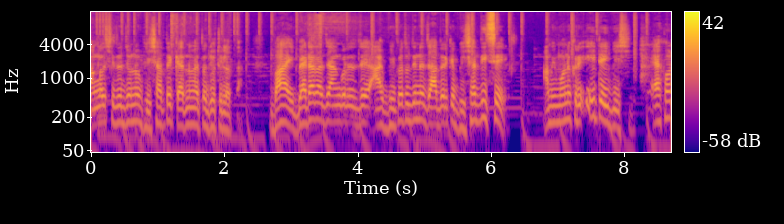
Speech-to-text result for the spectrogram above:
বাংলাদেশিদের জন্য ভিসাতে কেন এত জটিলতা? ভাই, বেটারা যে আঙ্গুরের যে বিগত দিনে যাদেরকে ভিসা দিছে আমি মনে করি এইটাই বেশি। এখন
